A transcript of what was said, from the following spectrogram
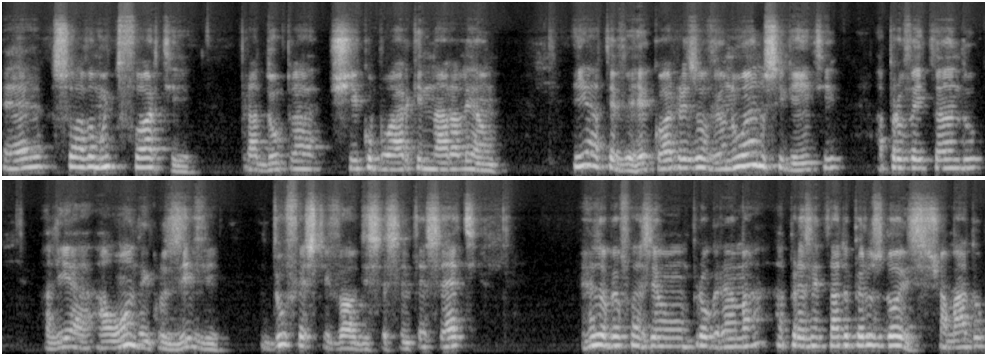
é, soava muito forte para a dupla Chico Buarque e Nara Leão. E a TV Record resolveu, no ano seguinte, aproveitando ali a, a onda, inclusive, do festival de 67, resolveu fazer um programa apresentado pelos dois, chamado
